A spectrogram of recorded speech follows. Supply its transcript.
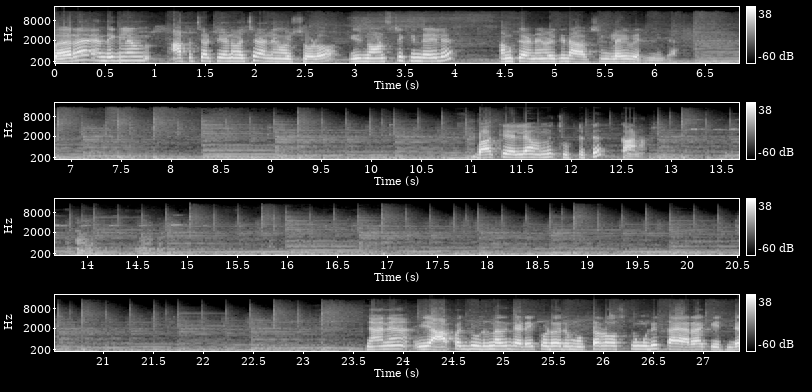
വേറെ എന്തെങ്കിലും ആപ്പച്ചട്ടിയാണ് വെച്ചാൽ എണ്ണ ഒഴിച്ചോളൂ. ഈ നോൺ സ്റ്റിക്കിന്റെ നമുക്ക് എണ്ണ ഒഴിക്കേണ്ട ആവശ്യങ്ങളേ വരുന്നില്ല. ബാക്കിയെല്ലാം ഒന്ന് ചുട്ടിട്ട് കാണാം. ഞാൻ ഈ ആപ്പം ചൂടുന്നതിന്റെ ഇടയിൽ കൂടെ ഒരു മുട്ട റോസ്റ്റും കൂടി തയ്യാറാക്കിയിട്ടുണ്ട്.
